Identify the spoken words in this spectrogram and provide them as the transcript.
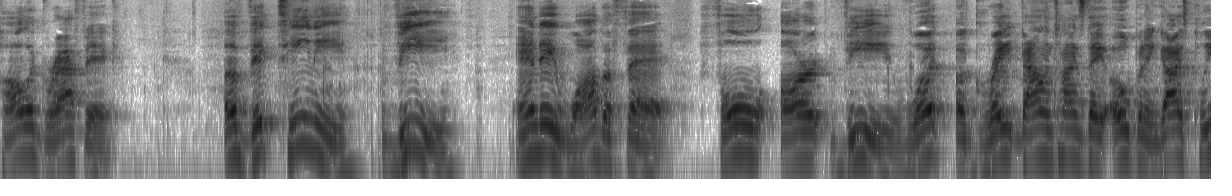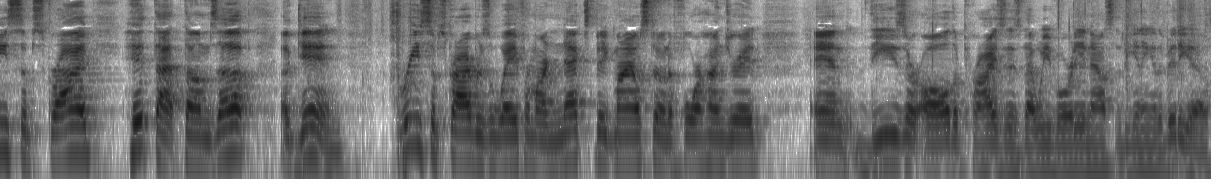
holographic, a Victini V, and a Wobbuffet full art V. What a great Valentine's Day opening. Guys, please subscribe, hit that thumbs up. Again, three subscribers away from our next big milestone of 400. And these are all the prizes that we've already announced at the beginning of the video.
